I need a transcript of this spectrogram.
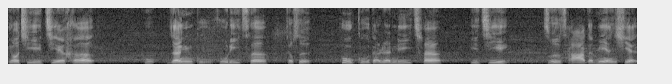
尤其结合护人骨互力车，就是。复古的人力车，以及制茶的面线、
